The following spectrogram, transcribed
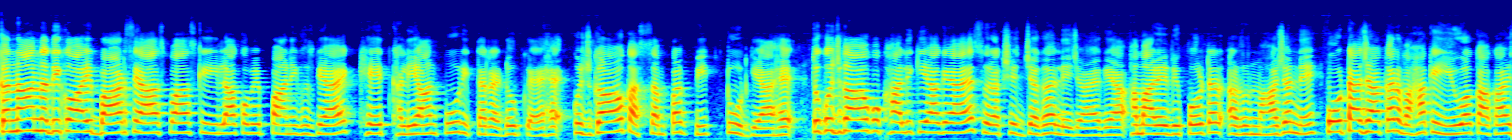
कन्नार नदी को आई बाढ़ से आसपास के इलाकों में पानी घुस गया है। खेत खलियान पूरी तरह डूब गए हैं। कुछ गाँवों का संपर्क भी टूट गया है। तो कुछ गाँवों को खाली किया गया है, सुरक्षित जगह ले जाया गया। हमारे रिपोर्टर अरुण महाजन ने पोटा जाकर वहाँ के युवक आकाश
